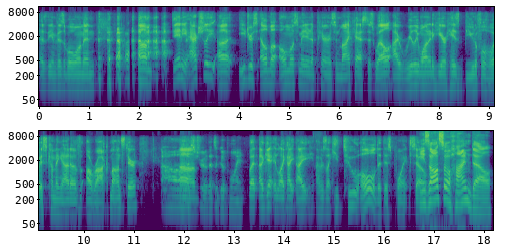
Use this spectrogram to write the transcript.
as the Invisible Woman. Um, Danny, actually, uh, Idris Elba almost made an appearance in my cast as well. I really wanted to hear his beautiful voice coming out of a rock monster. Oh, that's um, true. That's a good point. But again, like I, I, I was like, he's too old at this point. So he's also Heimdall.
